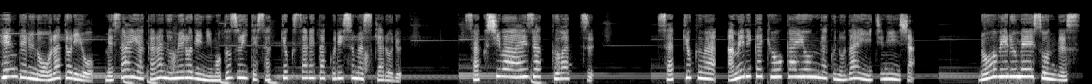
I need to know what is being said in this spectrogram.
ヘンデルのオラトリオ、メサイアからのメロディに基づいて作曲されたクリスマスキャロル。作詞はアイザック・ワッツ。作曲はアメリカ教会音楽の第一人者、ローウェル・メイソンです。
